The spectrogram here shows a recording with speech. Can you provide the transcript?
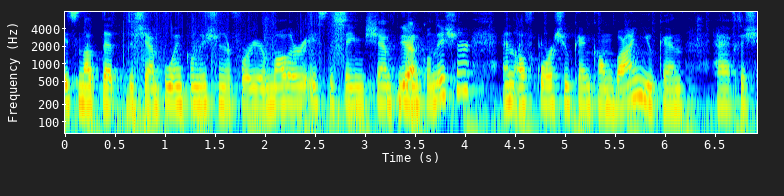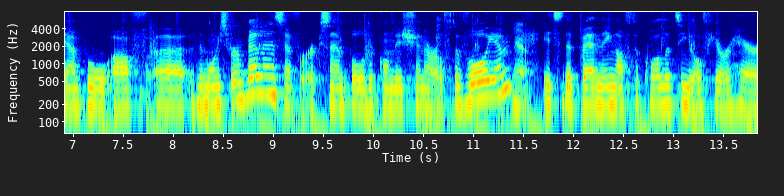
it's not that the shampoo and conditioner for your mother is the same shampoo Yeah. and conditioner. And of course, you can combine. You can have the shampoo of uh, the moisture and balance, and for example, the conditioner of the volume. Yeah. It's depending of the quality of your hair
